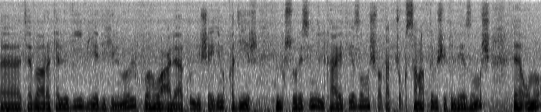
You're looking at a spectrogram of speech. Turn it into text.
e, Tebârekellezî biyedihil mülk ve huve alâ kulli şeyin kadir. Mülk suresinin ilk ayeti yazılmış fakat çok sanatlı bir şekilde yazılmış. E, onu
